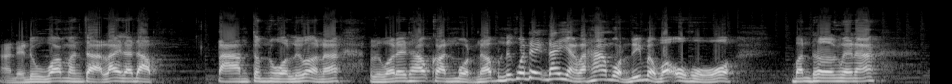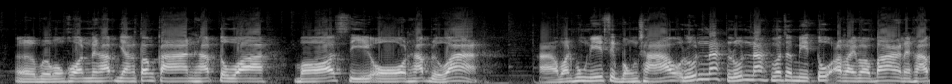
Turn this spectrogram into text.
อะเดี๋ยวดูว่ามันจะไล่ระดับตามจำนวนหรือเปล่านะ หรือว่าได้เท่ากันหมดนะนึกว่าได้ได้อย่างละห้าหมดนี่แบบว่าโอ้โห บันเทิงเลยนะเออเผื่อบางคนนะครับยังต้องการครับตัวบอสซีโอครับหรือว่าอ่าวันพรุ่งนี้ 10โมงเช้าลุ้นนะลุ้นนะว่าจะมีตู้อะไรมาบ้างนะครับ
